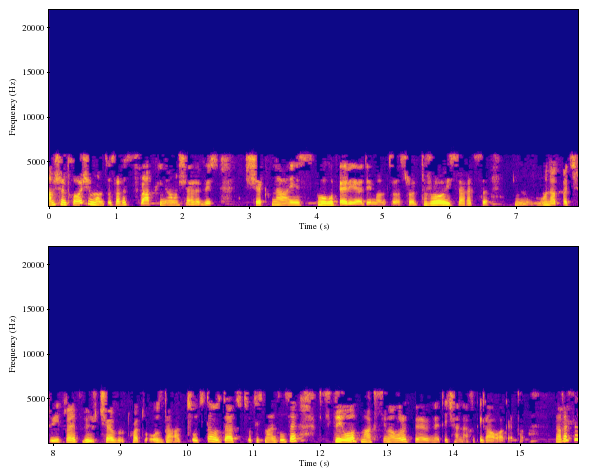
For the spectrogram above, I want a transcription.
ამ შემთხვევაში მომწონს რაღაც სწრაფი ნამუშევრების შექმნა ეს ბოლო პერიოდი მომწონს რომ დროის რაღაც მონაკვეთს ვიღებ ვირჩევ თქვა 30 წუთს და 30 წუთის მანძილზე ვცდილობ მაქსიმალურად მეტი ჩანახატი გავაკეთო რაღაცა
